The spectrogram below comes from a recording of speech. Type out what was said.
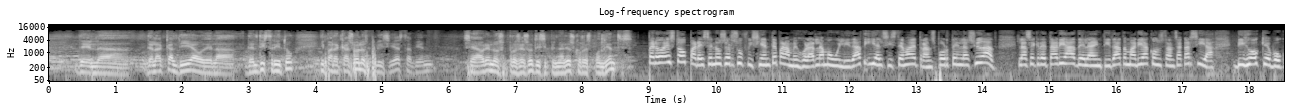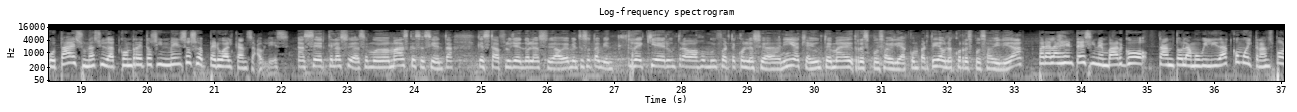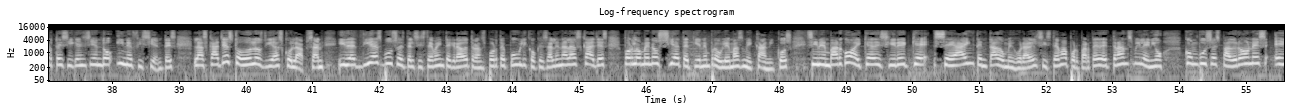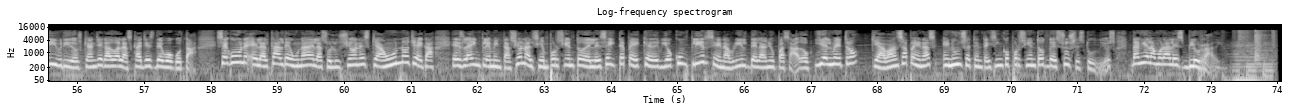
de la, de la alcaldía o de la, del distrito y para el caso de los policías también se abren los procesos disciplinarios correspondientes. Pero esto parece no ser suficiente para mejorar la movilidad y el sistema de transporte en la ciudad. La secretaria de la entidad, María Constanza García, dijo que Bogotá es una ciudad con retos inmensos pero alcanzables. Hacer que la ciudad se mueva más, que se sienta que está fluyendo en la ciudad. Obviamente eso también requiere un trabajo muy fuerte con la ciudadanía, que hay un tema de responsabilidad compartida, una corresponsabilidad. Para la gente, sin embargo, tanto la movilidad como el transporte siguen siendo ineficientes. Las calles todos los días colapsan y de 10 buses del sistema integrado de transporte público que salen a las calles, por lo menos 7 tienen problemas mecánicos. Sin embargo, hay que decir que se ha intentado mejorar el sistema por parte de Transmilenio con buses padrones e híbridos que han llegado a las calles de Bogotá. Según el alcalde, una de las soluciones que aún no llega es la implementación al 100% del SITP que debió cumplirse en abril del año pasado. Y el metro que avanza apenas en un 75% de sus estudios. Daniela Morales, Blue Radio.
